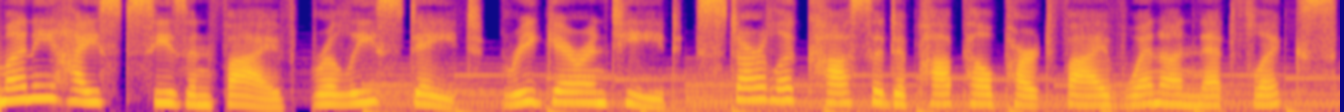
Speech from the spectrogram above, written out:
Money Heist Season 5, release date, re-guaranteed, star La Casa de Papel Part 5 when on Netflix?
